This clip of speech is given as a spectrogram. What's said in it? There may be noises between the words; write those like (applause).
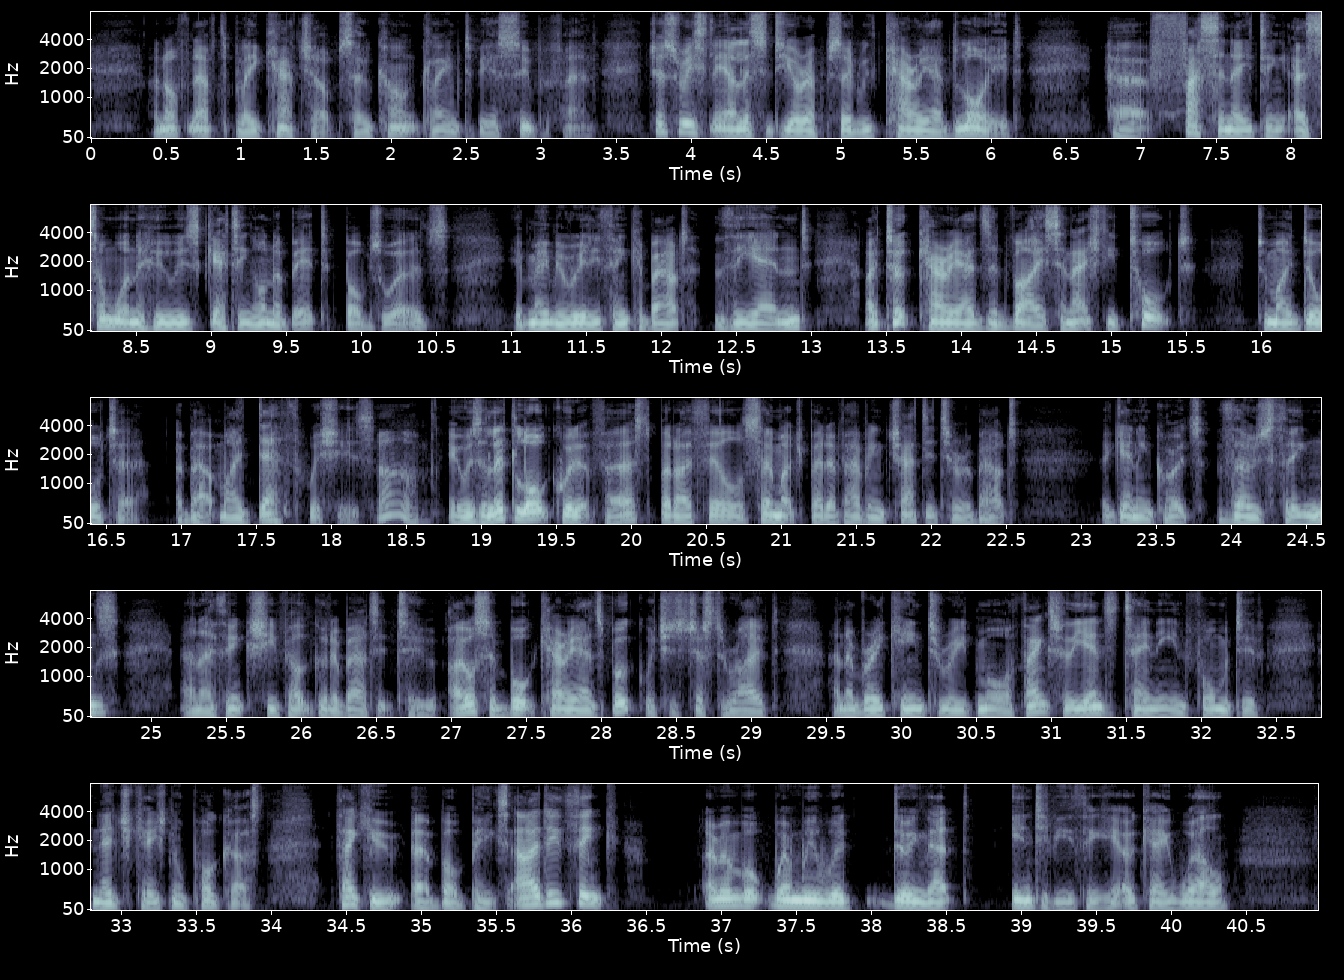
and often have to play catch up, so can't claim to be a super fan. Just recently, I listened to your episode with Cariad Lloyd. Uh, fascinating as someone who is getting on a bit, Bob's words. It made me really think about the end. I took Cariad's advice and actually talked to my daughter about my death wishes. oh, It was a little awkward at first, but I feel so much better for having chatted to her about, again in quotes, those things. And I think she felt good about it too. I also bought Cariad's book, which has just arrived, and I'm very keen to read more. Thanks for the entertaining, informative, and educational podcast. Thank you, uh, Bob Peaks. And I do think, I remember when we were doing that interview thinking, okay, well,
